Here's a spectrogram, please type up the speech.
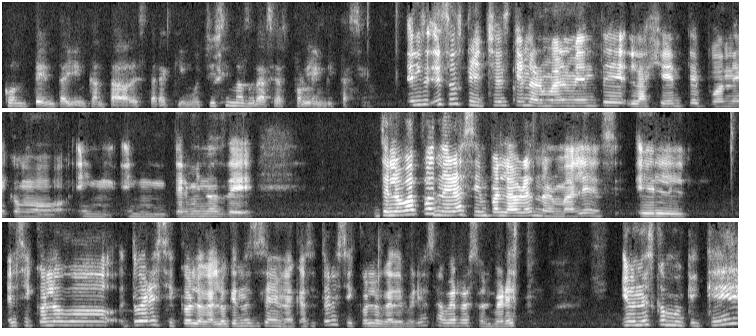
contenta y encantada de estar aquí. Muchísimas gracias por la invitación. Esos clichés que normalmente la gente pone como en, en términos de te lo voy a poner así en palabras normales. El, psicólogo, tú eres psicóloga, lo que nos dicen en la casa, tú eres psicóloga, deberías saber resolver esto. Y uno es como que, ¿qué?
